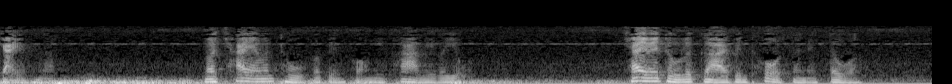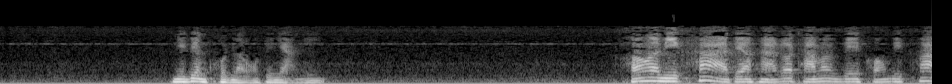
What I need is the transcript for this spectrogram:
ใจของเราเราใช้มันถูกก็เป็นของมีค่ามีประโยชน์ ใช่ไม่ถูกแล้วกลายเป็นโทษในตัวนี่เรื่องคนเราเป็นอย่างนี้ ของมีค่าแต่หากเราทำมันเป็นของมีค่า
